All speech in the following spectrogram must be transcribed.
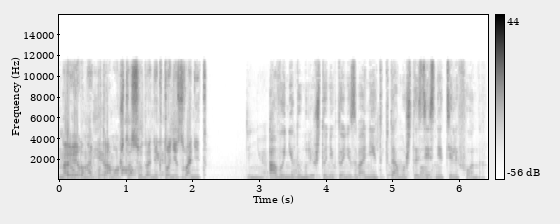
Наверное, потому что сюда никто не звонит. А вы не думали, что никто не звонит, потому что здесь нет телефона?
